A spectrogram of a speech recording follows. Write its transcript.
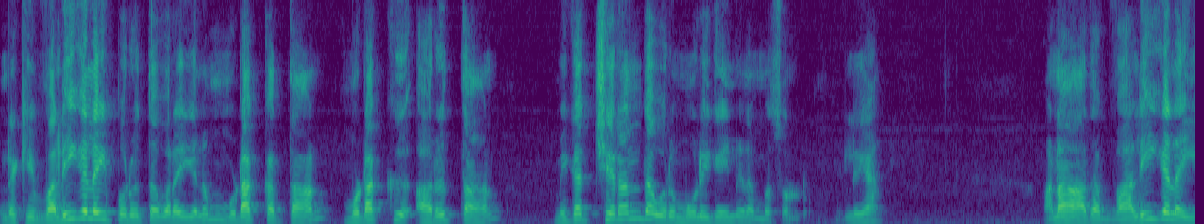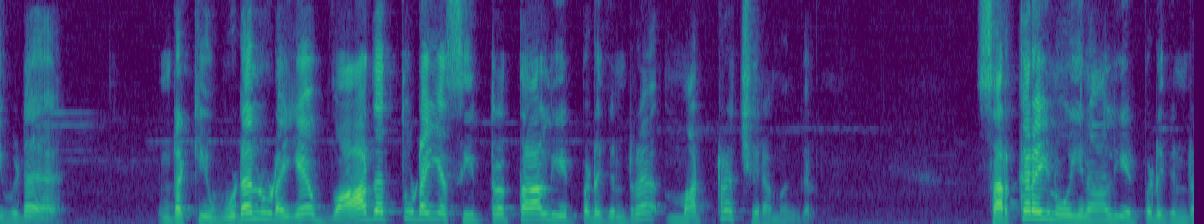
இன்றைக்கு வலிகளை பொறுத்தவரையிலும் முடக்கத்தான் முடக்கு அறுத்தான் மிகச்சிறந்த ஒரு மூலிகைன்னு நம்ம சொல்கிறோம் இல்லையா? ஆனால் அதை வலிகளை விட இன்றைக்கு உடலுடைய வாதத்துடைய சீற்றத்தால் ஏற்படுகின்ற மற்ற சிரமங்கள். சர்க்கரை நோயினால் ஏற்படுகின்ற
